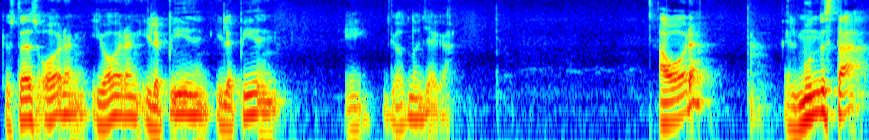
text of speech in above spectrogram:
Que ustedes oran y oran y le piden y le piden y Dios no llega. Ahora, el mundo está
